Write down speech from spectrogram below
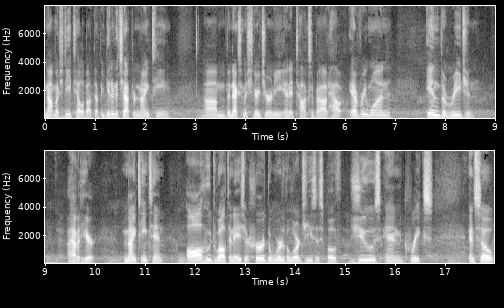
Not much detail about that. But you get into chapter 19, um, the next missionary journey, and it talks about how everyone in the region, I have it here, 1910, all who dwelt in Asia heard the word of the Lord Jesus, both Jews and Greeks. And so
